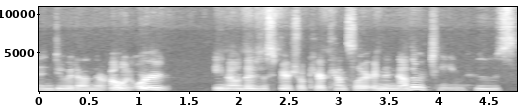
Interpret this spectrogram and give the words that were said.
and do it on their own. Or, you know, there's a spiritual care counselor in another team who's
